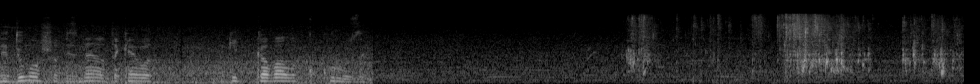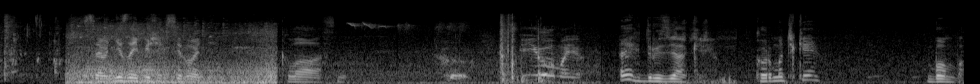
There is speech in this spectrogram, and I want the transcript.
Не думав, що візьме таке от такий кавалок кукурузи. Це одні з найбільших сьогодні. Класно. Йомаю. Ех, друзяки. Кормачки. Бомба.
